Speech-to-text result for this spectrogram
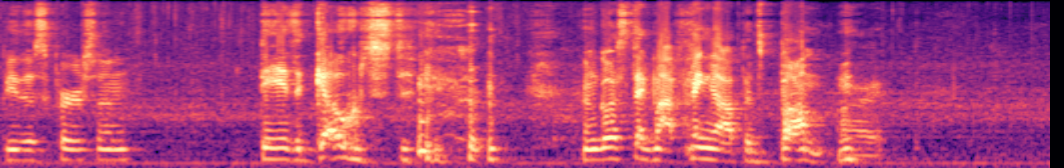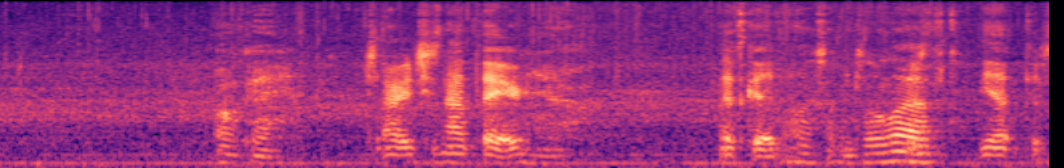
be this person? There's a ghost. I'm gonna stick my finger up its bum. Alright. Okay. All right, she's not there. Yeah. That's good. Oh, something to the left. Yep. There's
